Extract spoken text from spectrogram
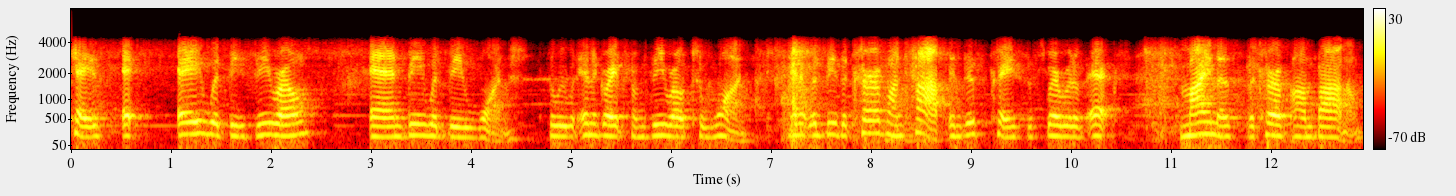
case, A would be 0, and b would be 1. So we would integrate from 0 to 1. And it would be the curve on top, in this case the square root of x, minus the curve on bottom,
